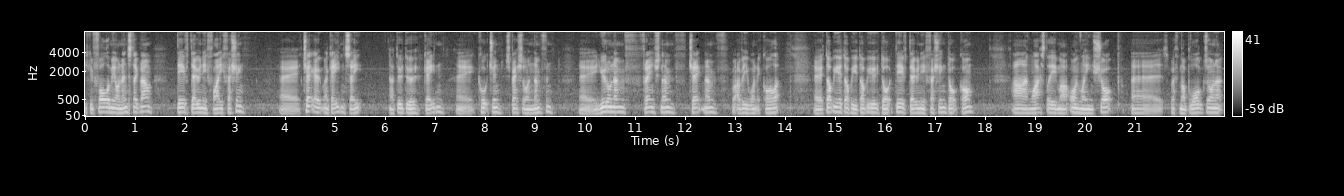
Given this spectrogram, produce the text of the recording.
You can follow me on Instagram, Dave Downie Fly Fishing. Uh, check out my guiding site. I do do guiding, uh, coaching, especially on nymphing uh, Euro nymph, French nymph, Czech nymph, whatever you want to call it. Uh, www.davedowneyfishing.com and lastly my online shop with my blogs on it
